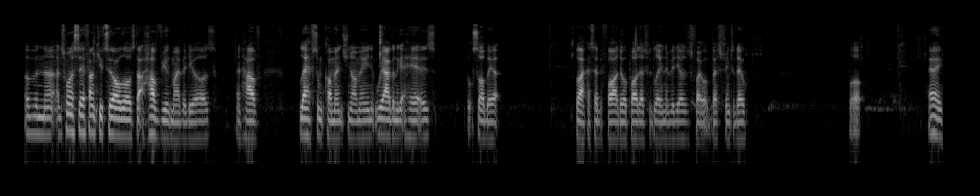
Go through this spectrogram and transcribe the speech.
Other than that, I just want to say thank you to all those that have viewed my videos and have left some comments, you know what I mean? We are going to get haters, but so be it. But like I said before, I do apologise for deleting the videos, I thought it was the best thing to do. But, hey.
